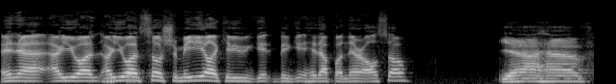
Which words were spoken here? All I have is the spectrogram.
and uh, are you on are you on social media? Like, have you been, get, been getting hit up on there also? Yeah, I have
